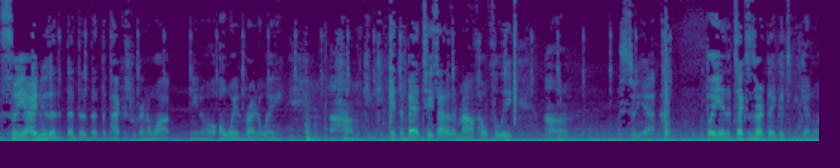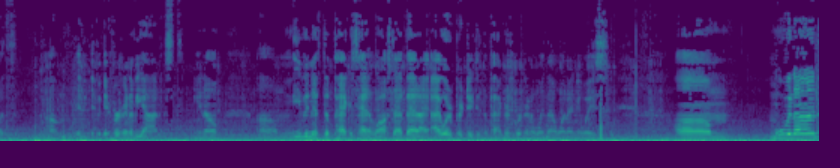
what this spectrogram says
so yeah, I knew that that, that, that the Packers were going to want you know a win right away. Um, get the bad taste out of their mouth, hopefully. Um, so yeah, but yeah, the Texans aren't that good to begin with. Um, if, if, we're going to be honest, you know, um, even if the Packers hadn't lost that bad, I, I would have predicted the Packers were going to win that one anyways. Um, moving on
